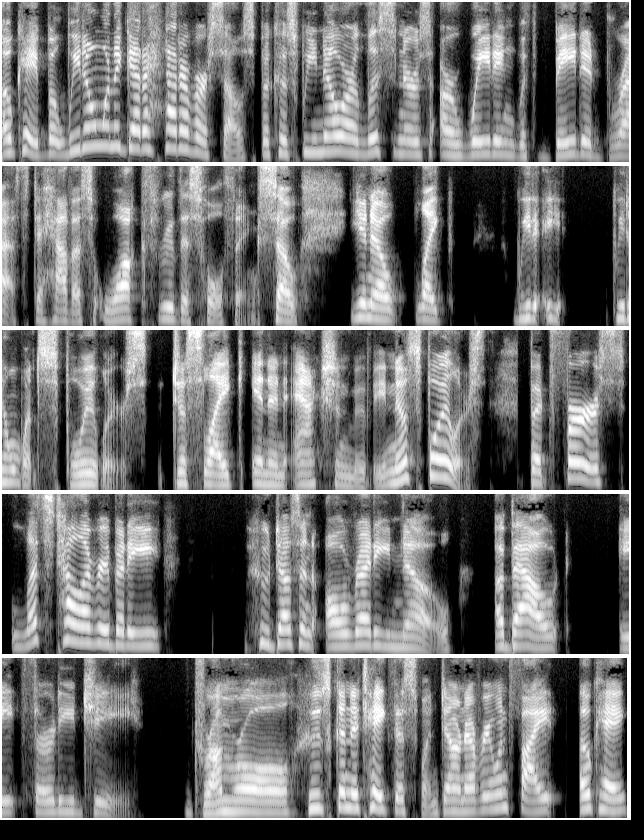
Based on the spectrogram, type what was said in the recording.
Okay, but we don't want to get ahead of ourselves because we know our listeners are waiting with bated breath to have us walk through this whole thing. So, you know, like we we don't want spoilers, just like in an action movie. No spoilers. But first, let's tell everybody who doesn't already know about 830G. Drum roll. Who's going to take this one? Don't everyone fight. Okay.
